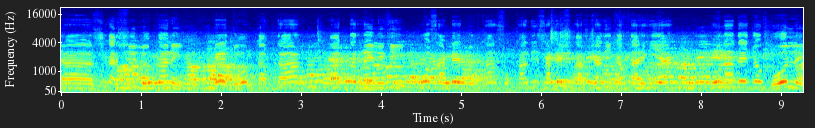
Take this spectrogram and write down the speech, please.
ਜਾਂ ਸੰਘਰਸ਼ੀ ਲੋਕਾਂ ਨੇ ਕਿ ਜੋ ਕਵਿਤਾ ਪਾਤਰ ਨੇ ਲਿਖੀ, ਉਹ ਸਾਡੇ ਦੁੱਖਾਂ, ਸੁੱਖਾਂ ਦੀ, ਸਾਡੇ ਸੰਘਰਸ਼ਾਂ ਦੀ ਕਵਿਤਾ ਹੈਗੀ ਆ। ਉਹਨਾਂ ਦੇ ਜੋ ਬੋਲ ਨੇ,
